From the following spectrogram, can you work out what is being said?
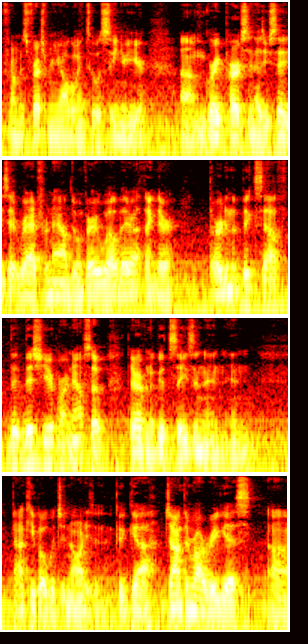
from his freshman year all the way into his senior year. Um, great person, as you said. He's at Radford now, doing very well there. I think they're third in the Big South th- this year right now, so they're having a good season, and, and I keep up with Jannard. He's a good guy. Jonathan Rodriguez, uh,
